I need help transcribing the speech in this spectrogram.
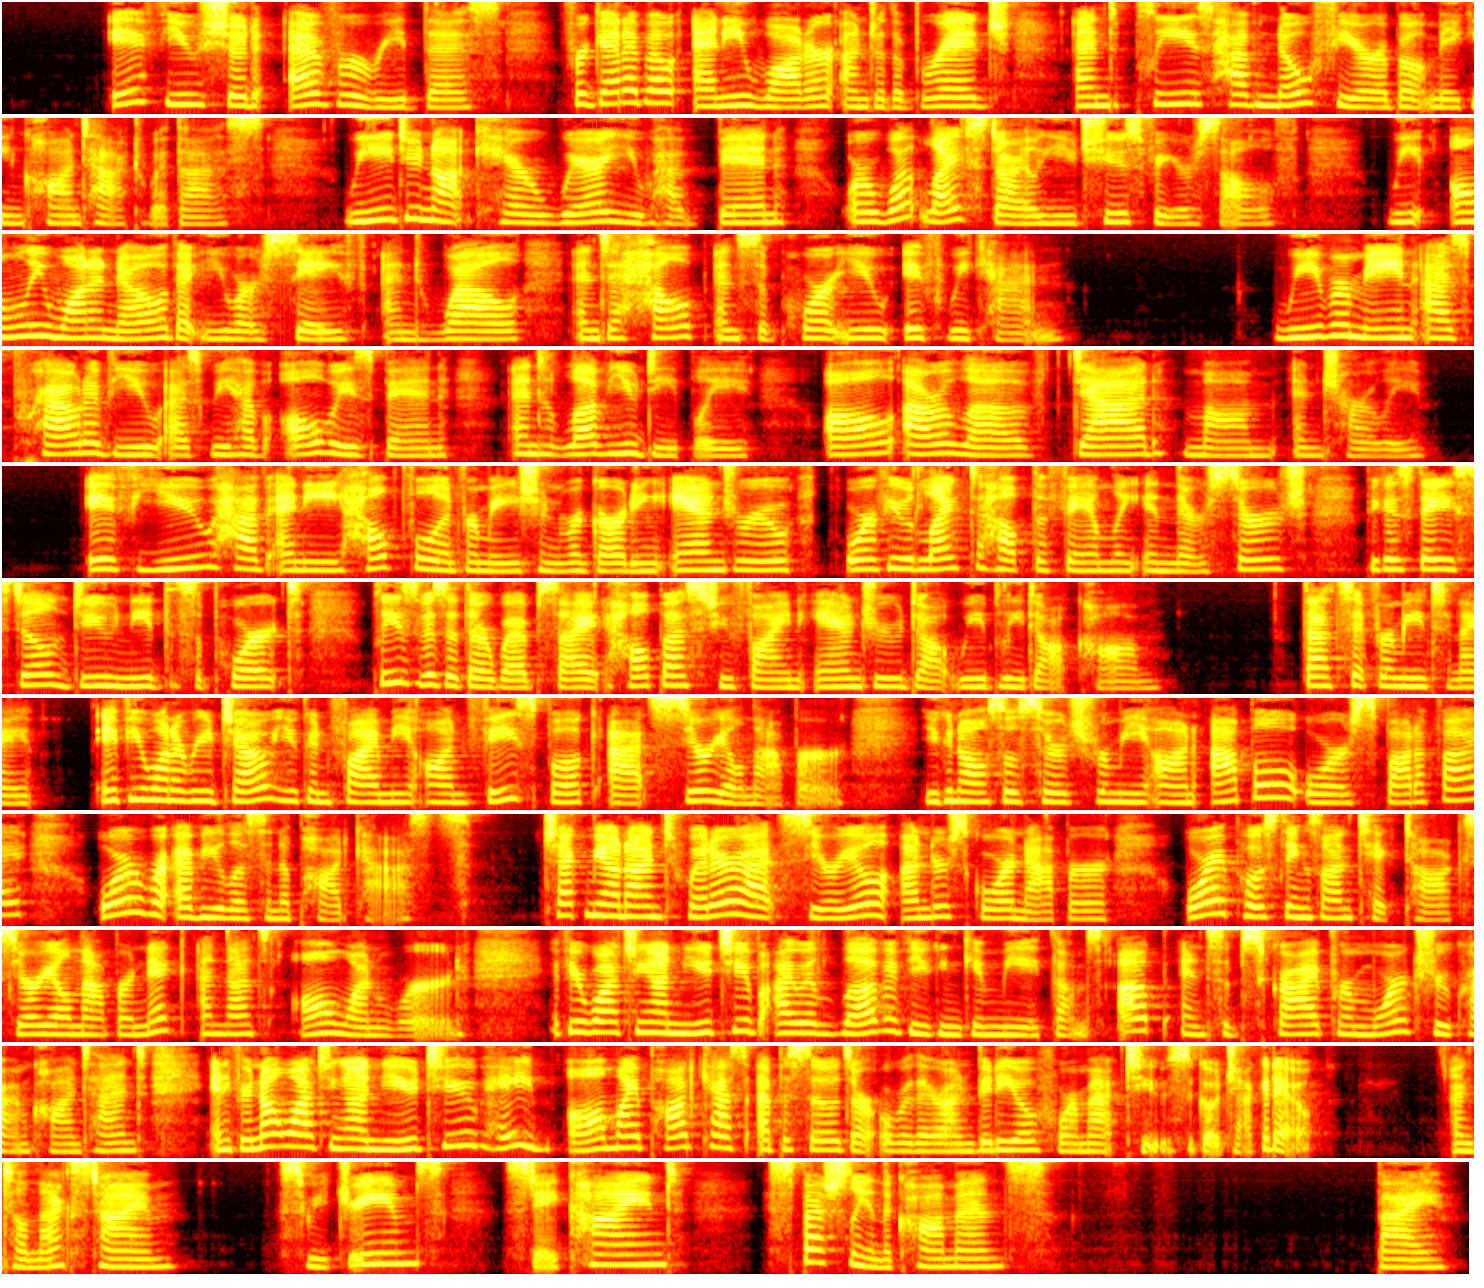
If you should ever read this, forget about any water under the bridge and please have no fear about making contact with us. We do not care where you have been or what lifestyle you choose for yourself. We only want to know that you are safe and well and to help and support you if we can. We remain as proud of you as we have always been and love you deeply. All our love, Dad, Mom, and Charlie. If you have any helpful information regarding Andrew, or if you would like to help the family in their search because they still do need the support, please visit their website, help us to That's it for me tonight. If you want to reach out, you can find me on Facebook at Serial Napper. You can also search for me on Apple or Spotify or wherever you listen to podcasts. Check me out on Twitter at serial underscore napper, or I post things on TikTok, serial napper Nick, and that's all one word. If you're watching on YouTube, I would love if you can give me a thumbs up and subscribe for more true crime content. And if you're not watching on YouTube, hey, all my podcast episodes are over there on video format too, so go check it out. Until next time, sweet dreams, stay kind, especially in the comments. Bye.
